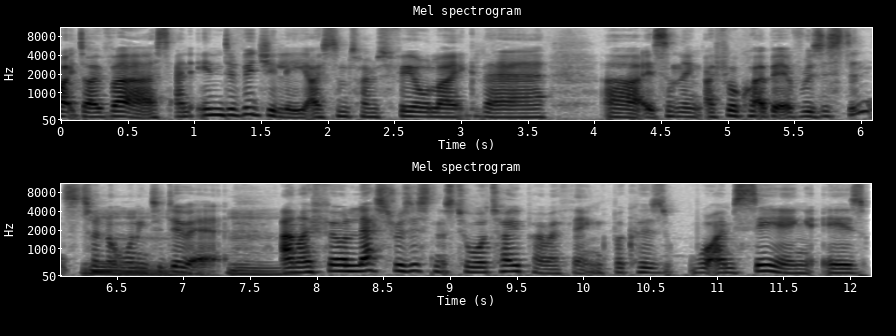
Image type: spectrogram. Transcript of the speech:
quite diverse. And individually i sometimes feel like they're uh, it's something i feel quite a bit of resistance to not wanting to do it. And i feel less resistance to autopo i think because what i'm seeing is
